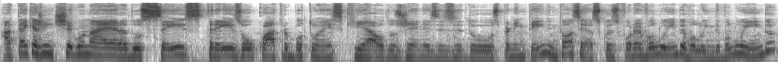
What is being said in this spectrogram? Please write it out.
até que a gente chegou na era dos 6, 3 ou 4 botões, que é o dos Genesis e do Super Nintendo. Então, assim, as coisas foram evoluindo, evoluindo, evoluindo.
